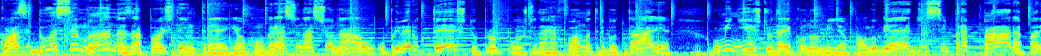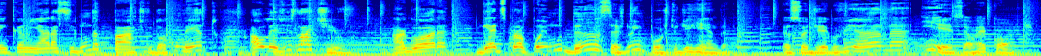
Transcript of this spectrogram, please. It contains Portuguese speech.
Quase duas semanas após ter entregue ao Congresso Nacional o primeiro texto proposto da reforma tributária, o ministro da Economia, Paulo Guedes, se prepara para encaminhar a segunda parte do documento ao Legislativo. Agora, Guedes propõe mudanças no imposto de renda. Eu sou Diego Viana e esse é o Recorte.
